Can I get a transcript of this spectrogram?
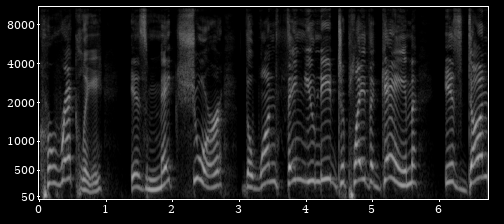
correctly is make sure the one thing you need to play the game is done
